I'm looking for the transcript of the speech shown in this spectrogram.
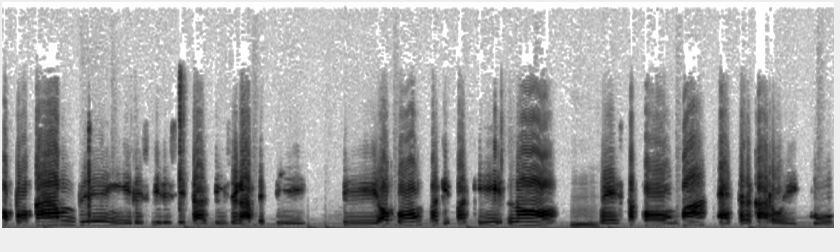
apa kambing iris-irisi daging sing apik di di apa pagi-pagi no Hmm. wis teko omah eder karo iku.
